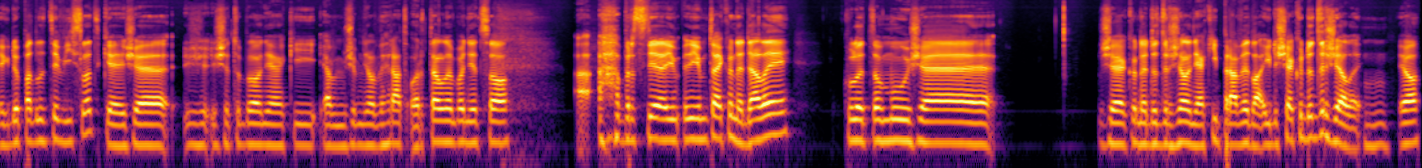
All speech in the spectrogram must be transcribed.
jak dopadly ty výsledky, že, že, že to bylo nějaký, já vím, že měl vyhrát Ortel nebo něco a, a prostě jim, jim to jako nedali kvůli tomu, že že jako nedodržel nějaký pravidla, i když je jako dodrželi, Mhm. jo,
